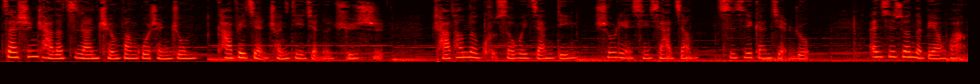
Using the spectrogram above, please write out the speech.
在生茶的自然陈放过程中，咖啡碱呈递减的趋势，茶汤的苦涩味降低，收敛性下降，刺激感减弱。氨基酸的变化，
